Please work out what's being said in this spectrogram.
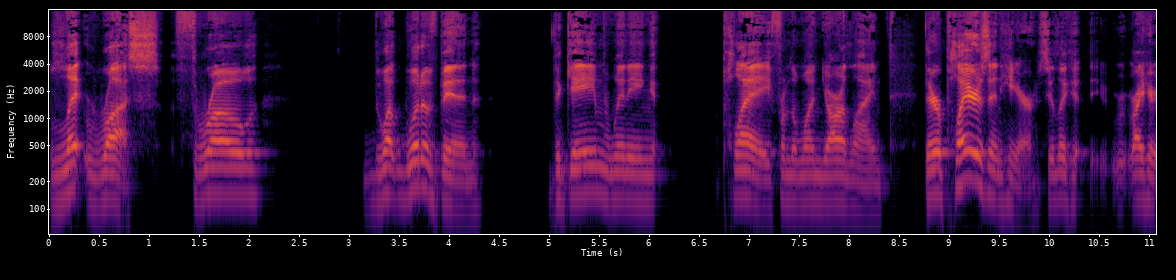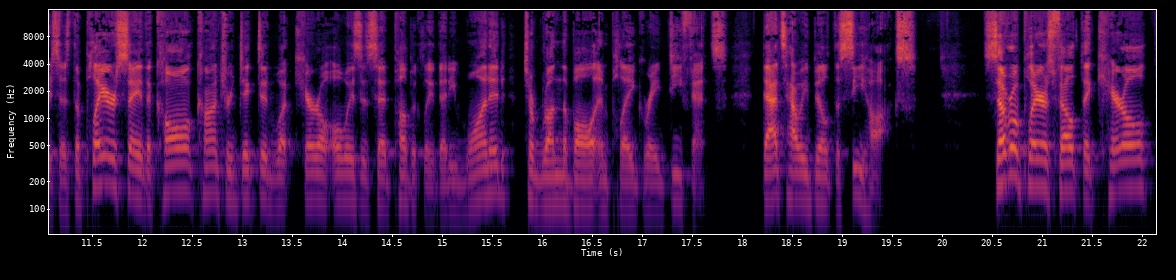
let Russ throw what would have been the game winning play from the 1 yard line there are players in here. See, look right here. It says the players say the call contradicted what Carroll always had said publicly that he wanted to run the ball and play great defense. That's how he built the Seahawks. Several players felt that Carroll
